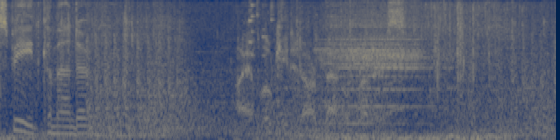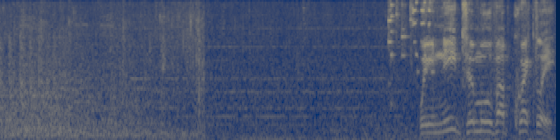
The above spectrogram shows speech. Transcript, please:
speed, Commander. I have located our battle brothers. We need to move up quickly.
